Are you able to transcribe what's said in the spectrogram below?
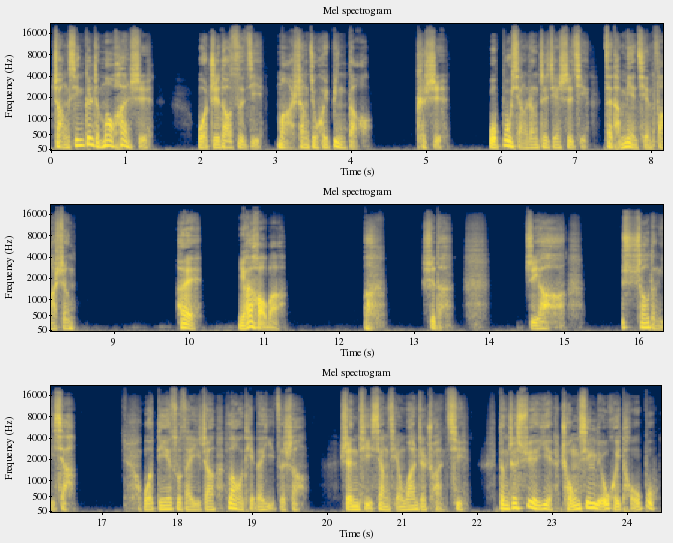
掌心跟着冒汗时，我知道自己马上就会病倒。可是，我不想让这件事情在他面前发生。嘿，你还好吧？啊，是的，只要稍等一下。我跌坐在一张烙铁的椅子上，身体向前弯着喘气，等着血液重新流回头部。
